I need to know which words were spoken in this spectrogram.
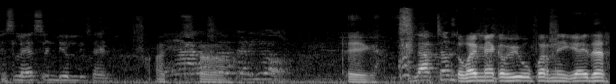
फिसले है साइड। अच्छा। ठीक है। तो भाई मैं कभी ऊपर नहीं गया इधर।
